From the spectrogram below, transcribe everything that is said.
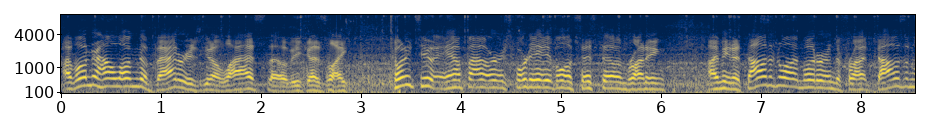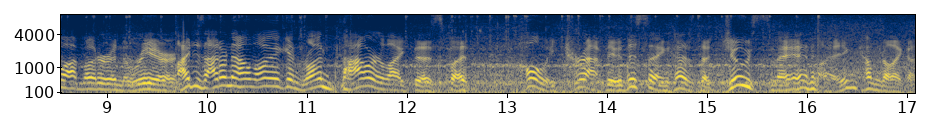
I wonder how long the battery is gonna last though, because like 22 amp hours, 48 volt system running. I mean, a thousand watt motor in the front, thousand watt motor in the rear. I just, I don't know how long I can run power like this, but holy crap, dude, this thing has the juice, man. You can come to like a,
